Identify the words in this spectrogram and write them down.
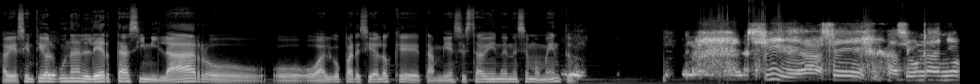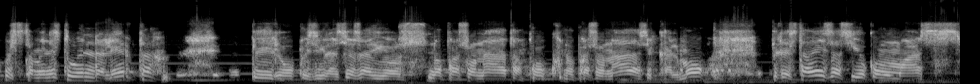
¿había sentido alguna alerta similar o, o algo parecido a lo que también se está viendo en ese momento? Sí, hace, hace un año pues también estuve en alerta, pero pues gracias a Dios no pasó nada tampoco, no pasó nada, se calmó, pero esta vez ha sido como más,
